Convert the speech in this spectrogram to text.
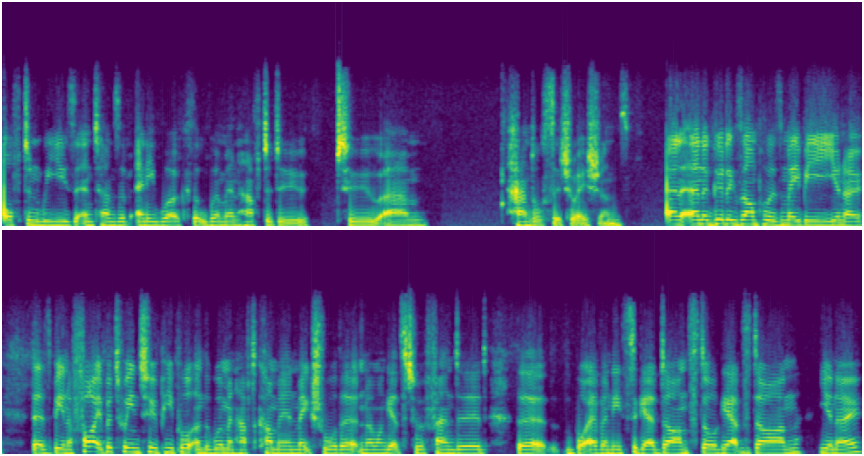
often we use it in terms of any work that women have to do to um, handle situations. And, and a good example is maybe you know there's been a fight between two people and the women have to come in make sure that no one gets too offended that whatever needs to get done still gets done you know?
